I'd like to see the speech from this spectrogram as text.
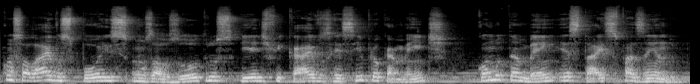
Consolai-vos, pois, uns aos outros e edificai-vos reciprocamente, como também estáis fazendo.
